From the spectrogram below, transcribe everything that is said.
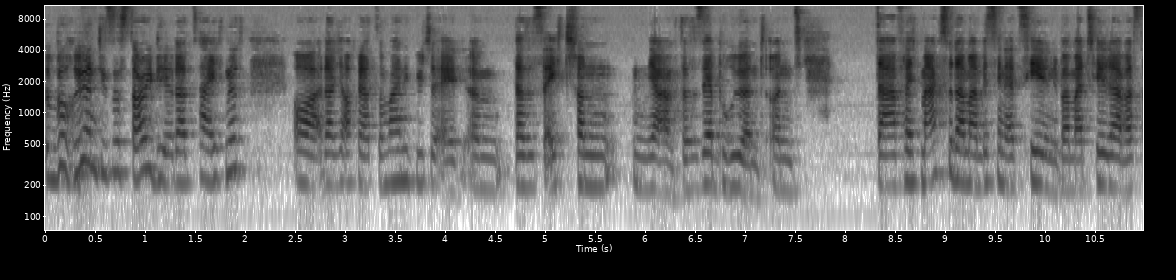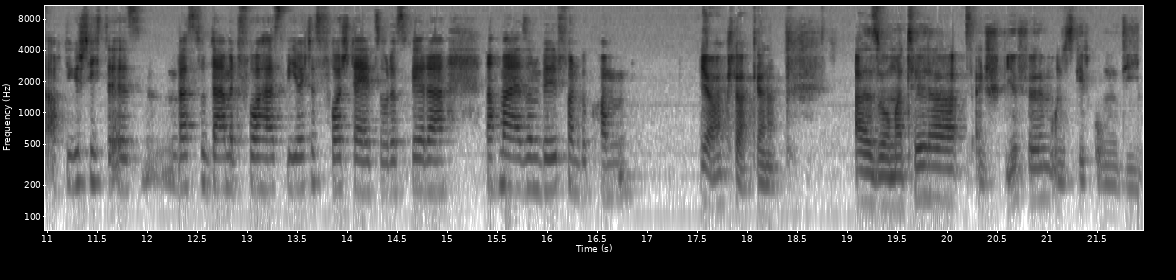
so berührend, diese Story, die ihr da zeichnet. Oh, da habe ich auch gedacht, so meine Güte, ey, ähm, das ist echt schon, ja, das ist sehr berührend. Und da vielleicht magst du da mal ein bisschen erzählen über Mathilda, was da auch die Geschichte ist, was du damit vorhast, wie ihr euch das vorstellt, so dass wir da nochmal so ein Bild von bekommen. Ja, klar, gerne. Also Mathilda ist ein Spielfilm und es geht um die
